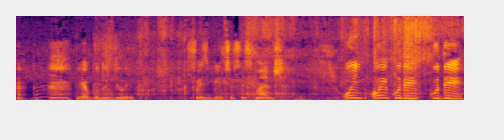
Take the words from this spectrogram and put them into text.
Я буду ділити. Щось більше, щось менше. Ой, ой, куди, куди?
